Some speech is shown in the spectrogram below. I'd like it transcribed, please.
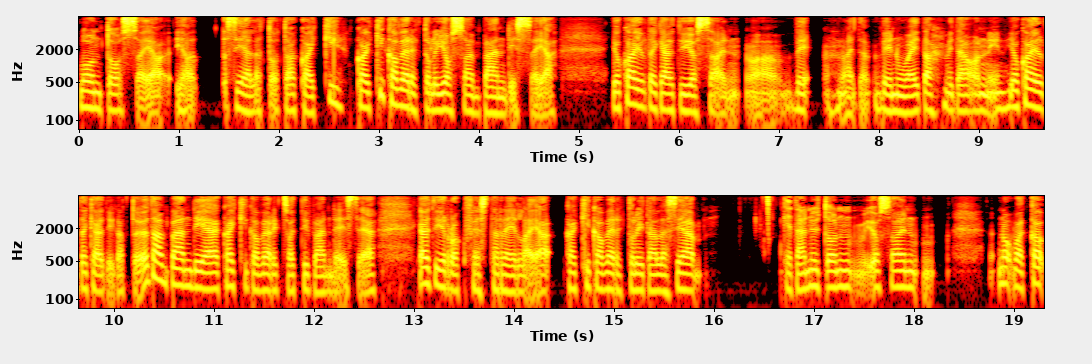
Lontoossa ja, ja siellä tota, kaikki, kaikki kaverit oli jossain bändissä ja joka ilta käytiin jossain uh, ve, näitä venueita, mitä on, niin joka ilta käytiin katsoa jotain bändiä ja kaikki kaverit soitti bändeissä ja käytiin rockfestareilla ja kaikki kaverit oli tällaisia, ketä nyt on jossain, no vaikka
